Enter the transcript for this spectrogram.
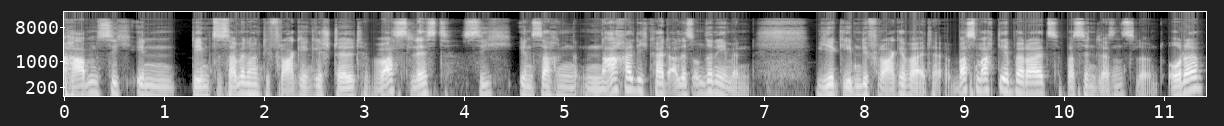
haben sich in dem Zusammenhang die Frage gestellt, was lässt sich in Sachen Nachhaltigkeit alles unternehmen? Wir geben die Frage weiter. Was macht ihr bereits? Was sind Lessons learned? Oder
